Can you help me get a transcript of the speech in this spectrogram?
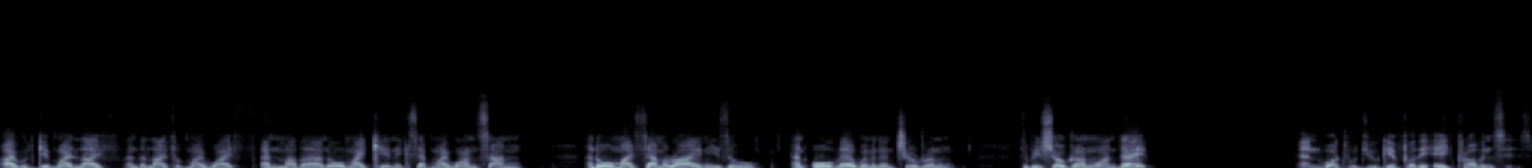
I would give my life and the life of my wife and mother and all my kin except my one son, and all my samurai in Izu, and all their women and children, to be shogun one day. And what would you give for the eight provinces?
